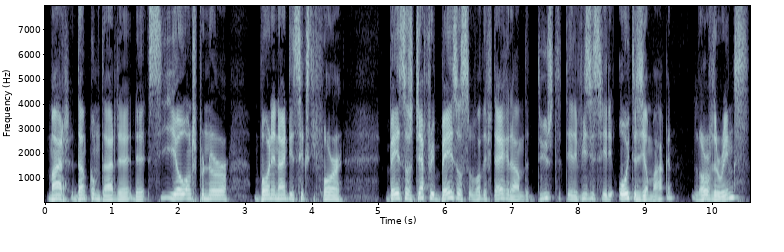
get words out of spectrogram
Maar dan komt daar de, de CEO-entrepreneur, born in 1964, Bezos, Jeffrey Bezos, wat heeft hij gedaan? De duurste televisieserie ooit aan het maken. Lord of the Rings.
